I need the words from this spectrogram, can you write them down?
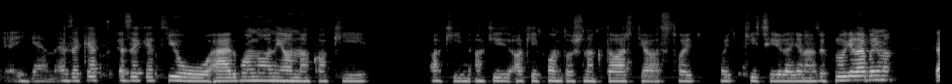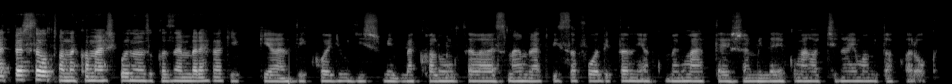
igen, ezeket, ezeket jó átgondolni annak, aki, aki, aki, aki fontosnak tartja azt, hogy, hogy kicsi legyen az ökológiai Tehát persze ott vannak a másik oldalon azok az emberek, akik kijelentik, hogy úgyis mind meghalunk, szóval ezt nem lehet visszafordítani, akkor meg már teljesen mindegy, akkor már hadd csináljam, amit akarok.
